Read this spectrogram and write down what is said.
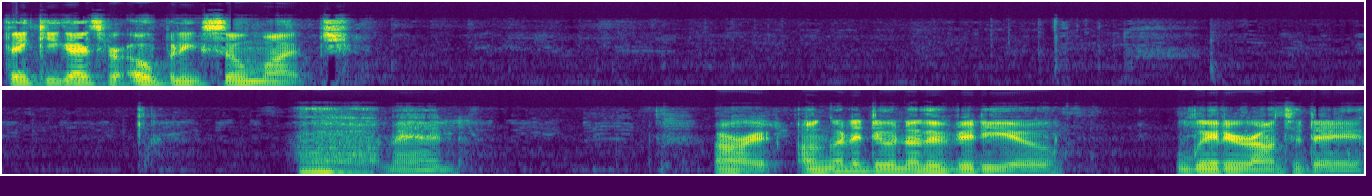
Thank you guys for opening so much. Oh man. Alright, I'm gonna do another video later on today.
